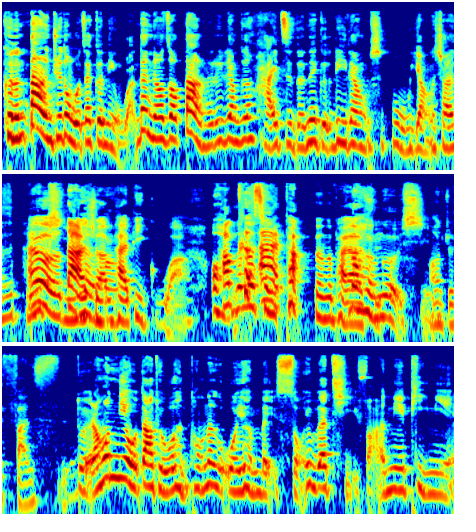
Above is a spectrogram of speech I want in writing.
可能大人觉得我在跟你玩，但你要知道，大人的力量跟孩子的那个力量是不一样的。小孩子还有大人喜欢拍屁股啊，哦，好可爱，啪，等着拍那很恶心，然后觉得烦死。对，然后捏我大腿，我很痛，那个我也很美送，又不在体罚，捏屁捏，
